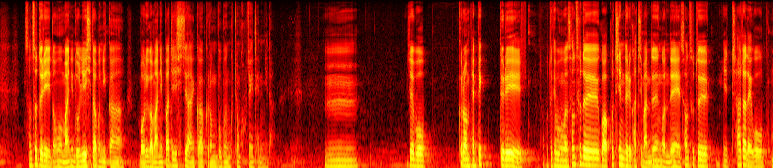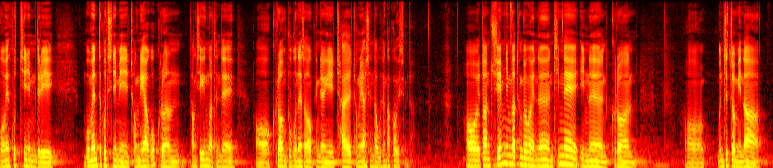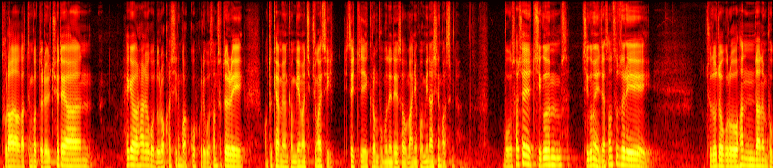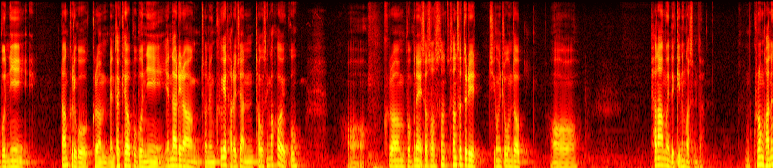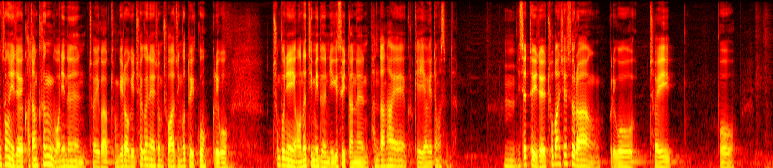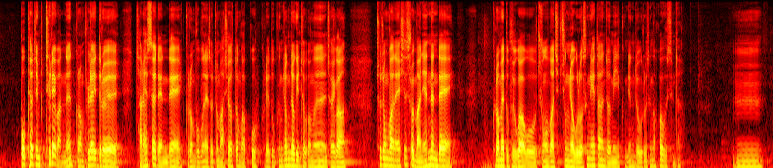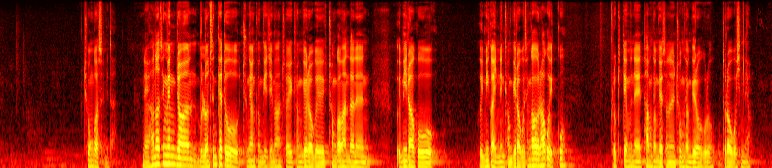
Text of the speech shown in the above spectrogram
선수들이 너무 많이 놀리시다 보니까 머리가 많이 빠지시지 않을까 그런 부분 좀 걱정이 됩니다. 음, 이제 뭐 그런 뱀픽들이 어떻게 보면 선수들과 코치님들이 같이 만드는 건데 선수들이 찾아내고 모멘트 코치님들이 모멘트 코치님이 정리하고 그런 방식인 것 같은데 어, 그런 부분에서 굉장히 잘 정리하신다고 생각하고 있습니다. 어, 일단 GM님 같은 경우에는 팀 내에 있는 그런 어, 문제점이나 불화 같은 것들을 최대한 해결하려고 노력하시는 것 같고 그리고 선수들이 어떻게 하면 경기에만 집중할 수 있, 있을지 그런 부분에 대해서 많이 고민하시는 것 같습니다. 뭐 사실 지금 지금은 이제 선수들이 주도적으로 한다는 부분이랑 그리고 그런 멘탈 케어 부분이 옛날이랑 저는 크게 다르지 않다고 생각하고 있고 어 그런 부분에 있어서 선, 선수들이 지금 조금 더 어, 편함을 느끼는 것 같습니다. 뭐 그런 가능성은 이제 가장 큰 원인은 저희가 경기력이 최근에 좀 좋아진 것도 있고 그리고 충분히 어느 팀이든 이길 수 있다는 판단 하에 그렇게 이야기했던 것 같습니다. 음, 이 세트 이제 초반 실수랑 그리고 저희 뭐 뽑혀진 틀에 맞는 그런 플레이들을 잘 했어야 되는데 그런 부분에서 좀 아쉬웠던 것 같고 그래도 긍정적인 점은 저희가 초중반에 실수를 많이 했는데 그럼에도 불구하고 중후반 집중력으로 승리했다는 점이 긍정적으로 생각하고 있습니다. 음, 좋은 것 같습니다. 네, 하나생명전 물론 승패도 중요한 경기지만 저희 경기력을 점검한다는 의미라고 의미가 있는 경기라고 생각을 하고 있고 그렇기 때문에 다음 경기에서는 좋은 경기력으로 돌아오고 싶네요.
